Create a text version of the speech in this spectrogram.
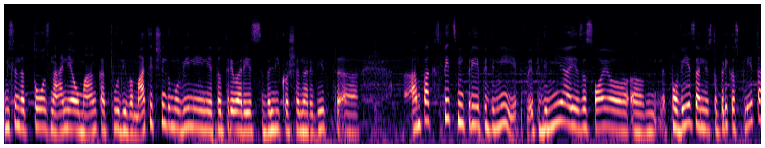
Mislim, da to znanje umanka tudi v matični domovini in je to treba res veliko še narediti. Uh, Ampak spet smo pri epidemiji. Epidemija je za svojo um, povezanost preko spleta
